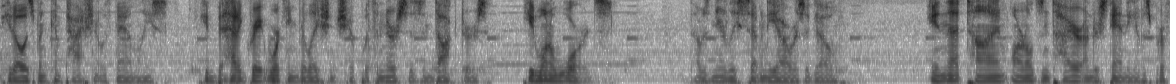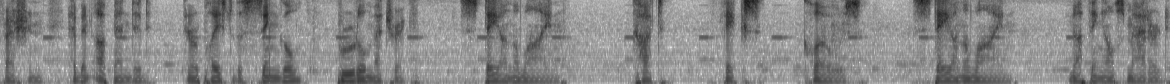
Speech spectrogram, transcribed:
He'd always been compassionate with families. He'd had a great working relationship with the nurses and doctors. He'd won awards. That was nearly 70 hours ago. In that time, Arnold's entire understanding of his profession had been upended and replaced with a single, brutal metric stay on the line. Cut, fix, close. Stay on the line. Nothing else mattered.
